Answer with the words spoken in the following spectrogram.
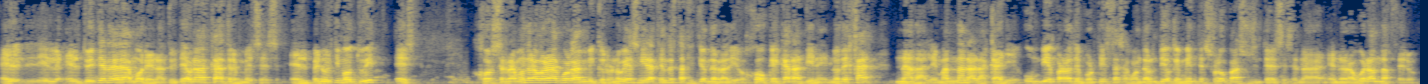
el, el, el Twitter de la Morena tuitea una vez cada tres meses. El penúltimo tuit es José Ramón de la Morena cuelga el micro. No voy a seguir haciendo esta afición de radio. Jo, qué cara tiene. No deja nada. Le mandan a la calle. Un bien para los deportistas aguantar un tío que miente solo para sus intereses. Ena- Enhorabuena, onda cero.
